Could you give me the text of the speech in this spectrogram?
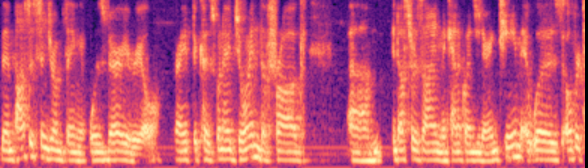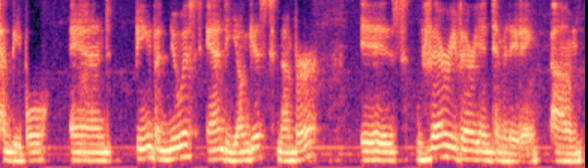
the imposter syndrome thing was very real, right? Because when I joined the Frog um, industrial design mechanical engineering team, it was over 10 people. And being the newest and youngest member is very, very intimidating. Um,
